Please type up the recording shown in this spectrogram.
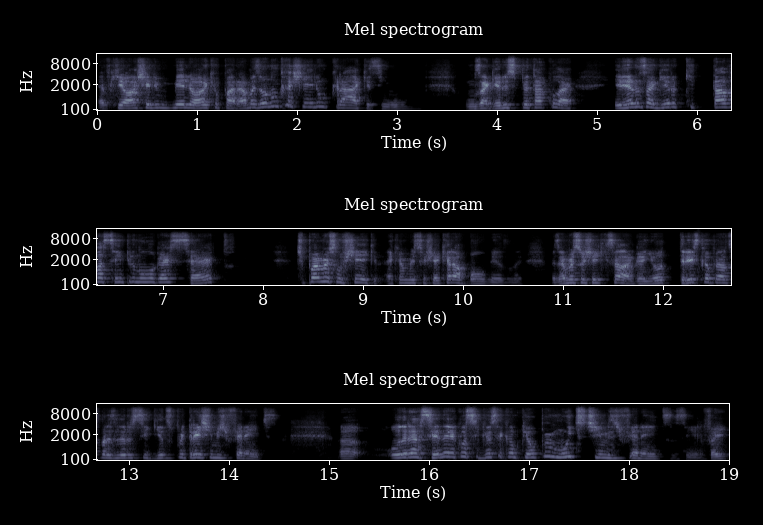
É porque eu acho ele melhor que o Pará, mas eu nunca achei ele um craque, assim, um, um, zagueiro espetacular. Ele era um zagueiro que estava sempre no lugar certo. Tipo o Emerson Sheik, é que o Emerson Sheik era bom mesmo, né? Mas o Emerson Sheik, sei lá, ganhou três campeonatos brasileiros seguidos por três times diferentes. Uh, o Dracena, ele conseguiu ser campeão por muitos times diferentes, assim. Ele foi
